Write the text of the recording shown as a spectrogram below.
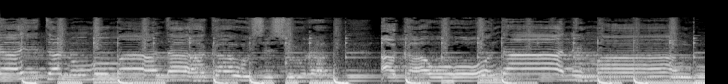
yahitana umumanda akawushishura akawuhonda nemangu.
